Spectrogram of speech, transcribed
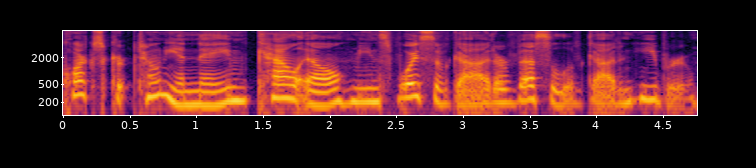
Clark's Kryptonian name, Kal El, means voice of God or vessel of God in Hebrew.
